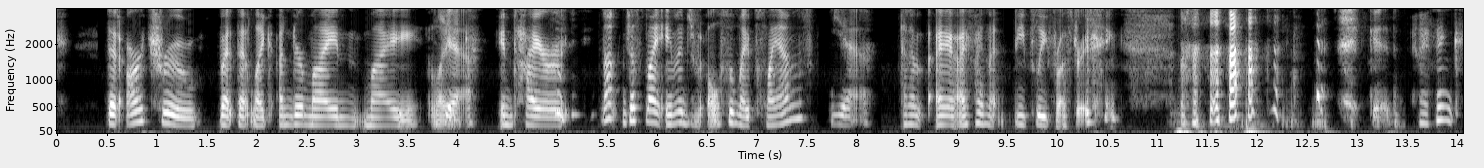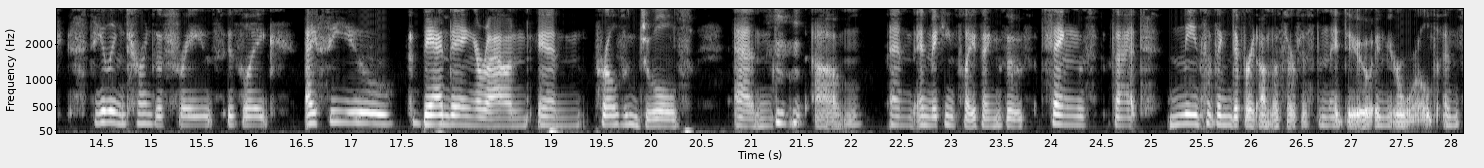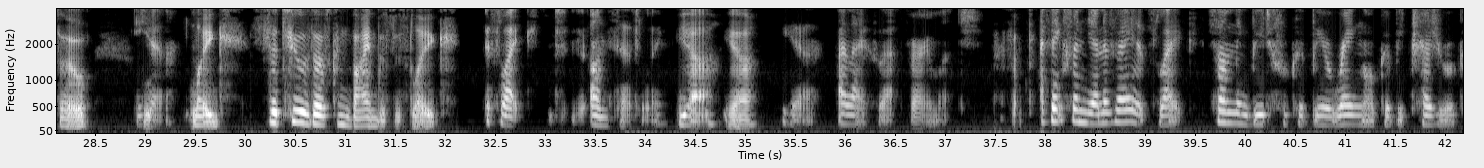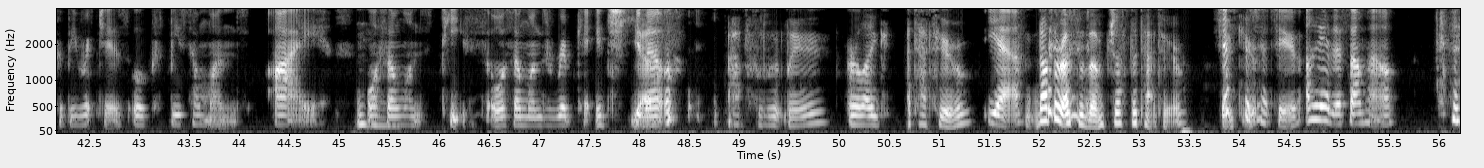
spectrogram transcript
that are true but that like undermine my like Yeah. entire not just my image but also my plans Yeah. and I, I I find that deeply frustrating Good. i think stealing turns of phrase is like i see you banding around in pearls and jewels and um and and making playthings of things that mean something different on the surface than they do in your world and so Yeah. like the two of those combined is just like It's like unsettling. yeah yeah Yeah. I like that very much. perfect I think for Nineveh, it's like something beautiful could be a ring, or could be treasure, or could be riches, or could be someone's eye, or Mhm. someone's teeth, or someone's rib cage. You yes know? absolutely or like a tattoo Yeah. not the rest of them just the tattoo Just the you. tattoo. I'll get it somehow.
